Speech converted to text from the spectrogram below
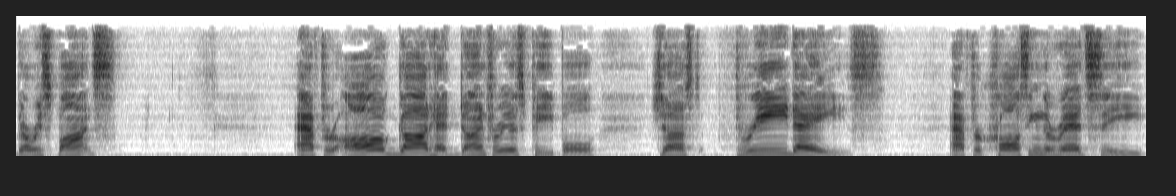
Their response? After all God had done for his people, just three days after crossing the Red Sea,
